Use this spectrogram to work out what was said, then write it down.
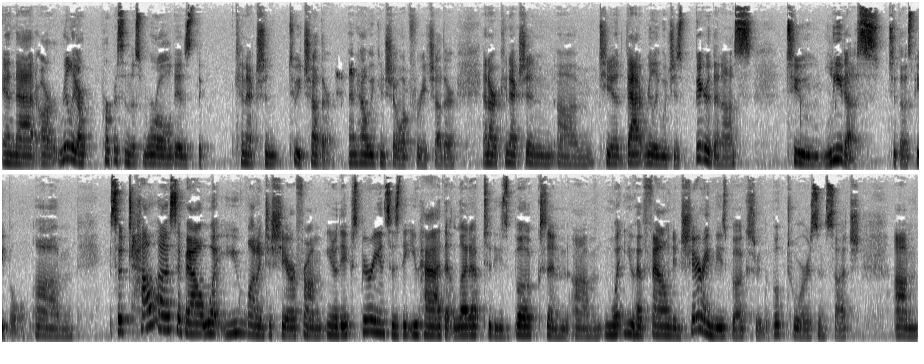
and that our really our purpose in this world is the connection to each other and how we can show up for each other. And our connection um, to you know, that really which is bigger than us to lead us to those people. Um, so tell us about what you wanted to share from you know the experiences that you had that led up to these books and um, what you have found in sharing these books through the book tours and such um,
